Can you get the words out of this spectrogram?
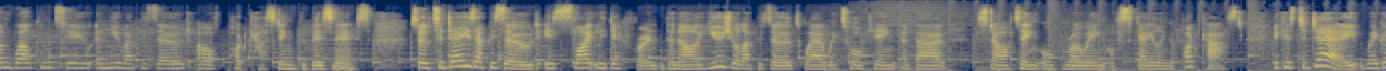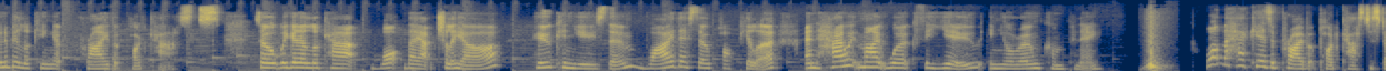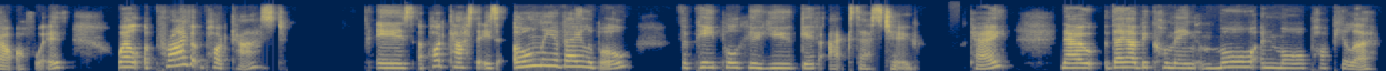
everyone. Welcome to a new episode of Podcasting for Business. So, today's episode is slightly different than our usual episodes where we're talking about starting or growing or scaling a podcast, because today we're going to be looking at private podcasts. So, we're going to look at what they actually are, who can use them, why they're so popular, and how it might work for you in your own company. What the heck is a private podcast to start off with? Well, a private podcast is a podcast that is only available for people who you give access to. Okay. Now, they are becoming more and more popular.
